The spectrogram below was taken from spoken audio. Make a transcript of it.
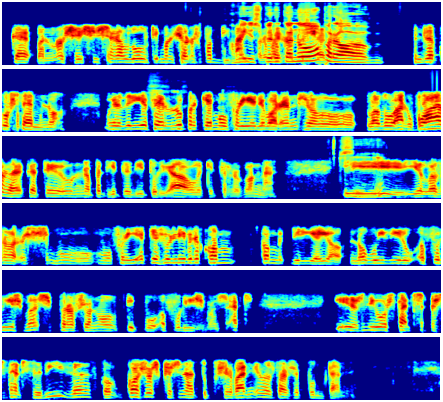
que, bueno, no sé si serà l'últim, això no es pot dir Home, mai. jo espero però, que no, però ens acostem, no? M'agradaria fer-lo perquè m'oferia llavors l'Eduard Boada, que té una petita editorial aquí a Tarragona, Sí. i, i aleshores m'ho m'ho oferia, que és un llibre com, com diria jo, no vull dir-ho aforismes, però són el tipus aforismes, saps? I es diu estats, estats de vida, com coses que has anat observant i les vas apuntant.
